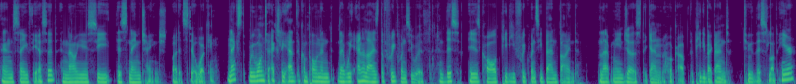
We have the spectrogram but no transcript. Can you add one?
and save the asset. And now you see this name changed, but it's still working. Next, we want to actually add the component that we analyze the frequency with, and this is called PD frequency band bind. Let me just again hook up the PD backend to this slot here.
